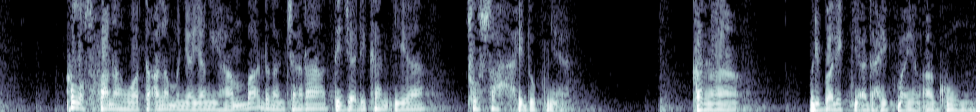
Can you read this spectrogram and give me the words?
Allah Subhanahu wa taala menyayangi hamba dengan cara dijadikan ia susah hidupnya. Karena di baliknya ada hikmah yang agung.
